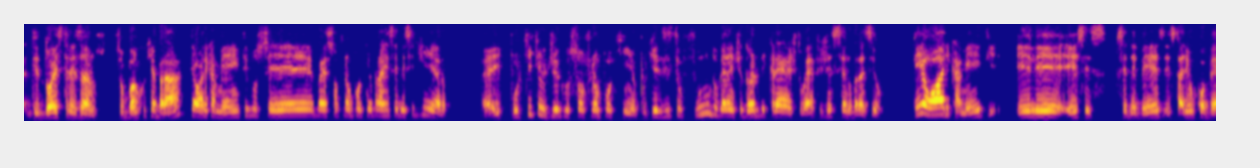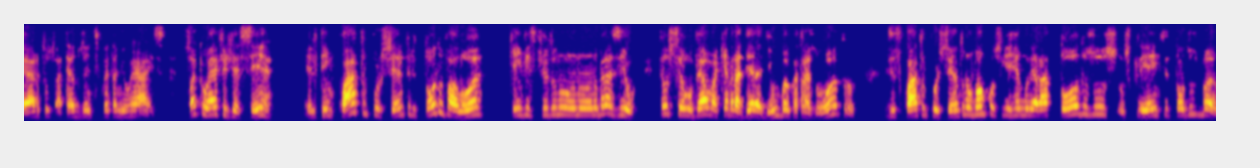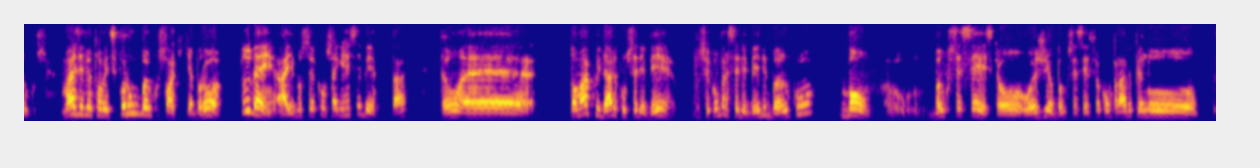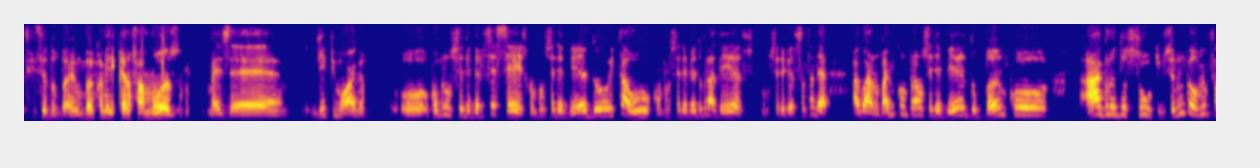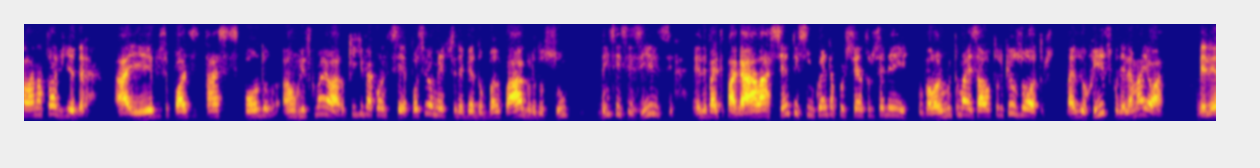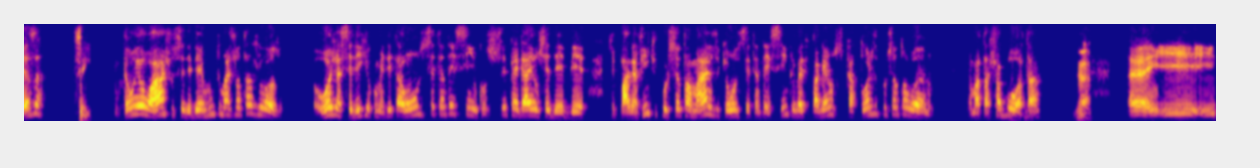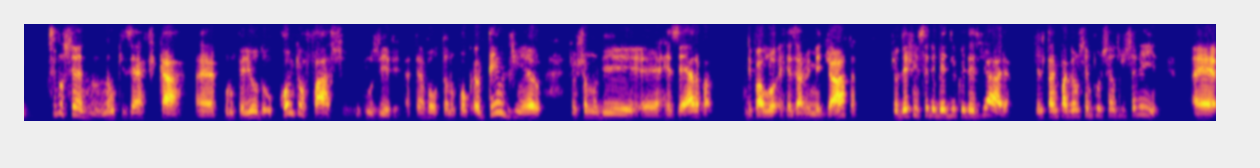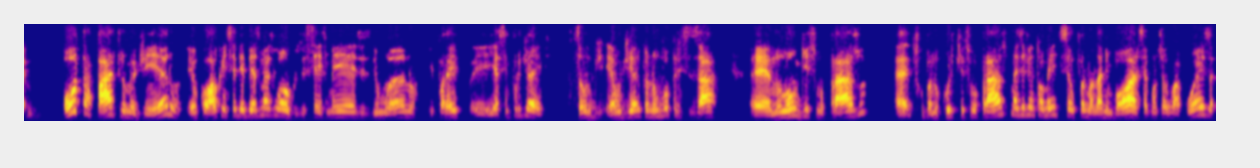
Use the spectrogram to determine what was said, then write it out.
De dois, três anos. Se o banco quebrar, teoricamente, você vai sofrer um pouquinho para receber esse dinheiro. É, e por que, que eu digo sofrer um pouquinho? Porque existe o Fundo Garantidor de Crédito, o FGC no Brasil. Teoricamente, ele, esses CDBs estariam cobertos até 250 mil reais. Só que o FGC ele tem 4% de todo o valor que é investido no, no, no, Brasil. Então, se houver uma quebradeira de um banco atrás do outro, esses 4% não vão conseguir remunerar todos os, os clientes de todos os bancos. Mas, eventualmente, se for um banco só que quebrou, tudo bem, aí você consegue receber, tá? Então, é, tomar cuidado com o CDB, você compra CDB de banco bom, o Banco C6, que é o, hoje o Banco C6 foi comprado pelo, esqueci do um banco americano famoso, mas é JP Morgan. O, compra um CDB do C6, compra um CDB do Itaú, compra um CDB do Bradesco, um CDB do Santander. Agora, não vai me comprar um CDB do Banco Agro do Sul, que você nunca ouviu falar na tua vida aí você pode estar se expondo a um risco maior. O que, que vai acontecer? Possivelmente o CDB do Banco Agro do Sul, nem sei se existe, ele vai te pagar lá 150% do CDI, um valor muito mais alto do que os outros, mas o risco dele é maior, beleza? Sim. Então eu acho o CDB muito mais vantajoso. Hoje a Selic, eu comentei, está 11,75. Se você pegar aí um CDB que paga 20% a mais do que 11,75, ele vai te pagar uns 14% ao ano. É uma taxa boa, uhum. tá? É. É, e, e, se você não quiser ficar é, por um período, como que eu faço, inclusive, até voltando um pouco, eu tenho dinheiro que eu chamo de é, reserva, de valor, reserva imediata, que eu deixo em CDB de liquidez diária, que ele está me pagando 100% do CDI. É, outra parte do meu dinheiro eu coloco em CDBs mais longos, de seis meses, de um ano e por aí e assim por diante. São, é um dinheiro que eu não vou precisar é, no longuíssimo prazo, é, desculpa, no curtíssimo prazo, mas eventualmente se eu for mandado embora, se acontecer alguma coisa,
